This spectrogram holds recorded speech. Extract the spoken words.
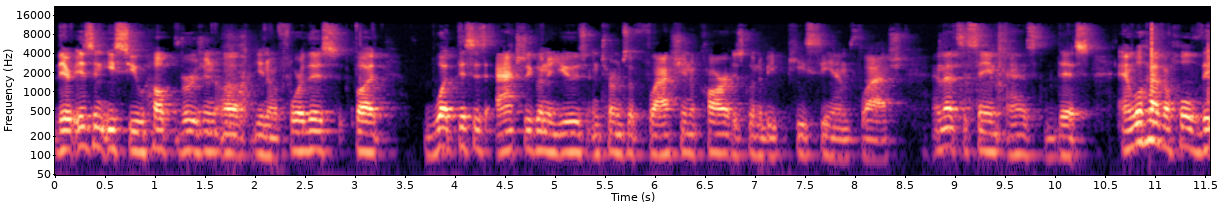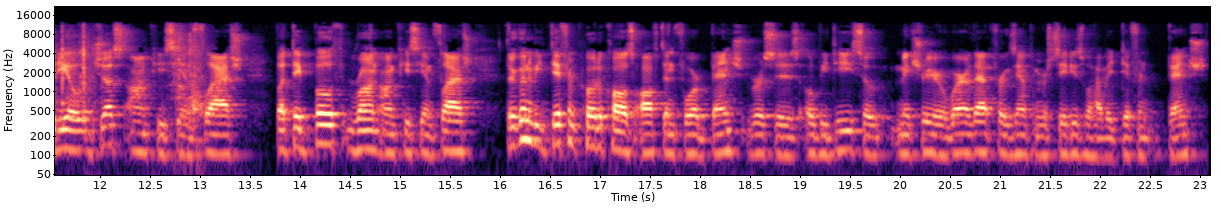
there is an ECU help version of you know for this, but what this is actually going to use in terms of flashing a car is going to be PCM Flash, and that's the same as this. And we'll have a whole video just on PCM Flash, but they both run on PCM Flash. They're going to be different protocols often for bench versus OBD, so make sure you're aware of that. For example, Mercedes will have a different bench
